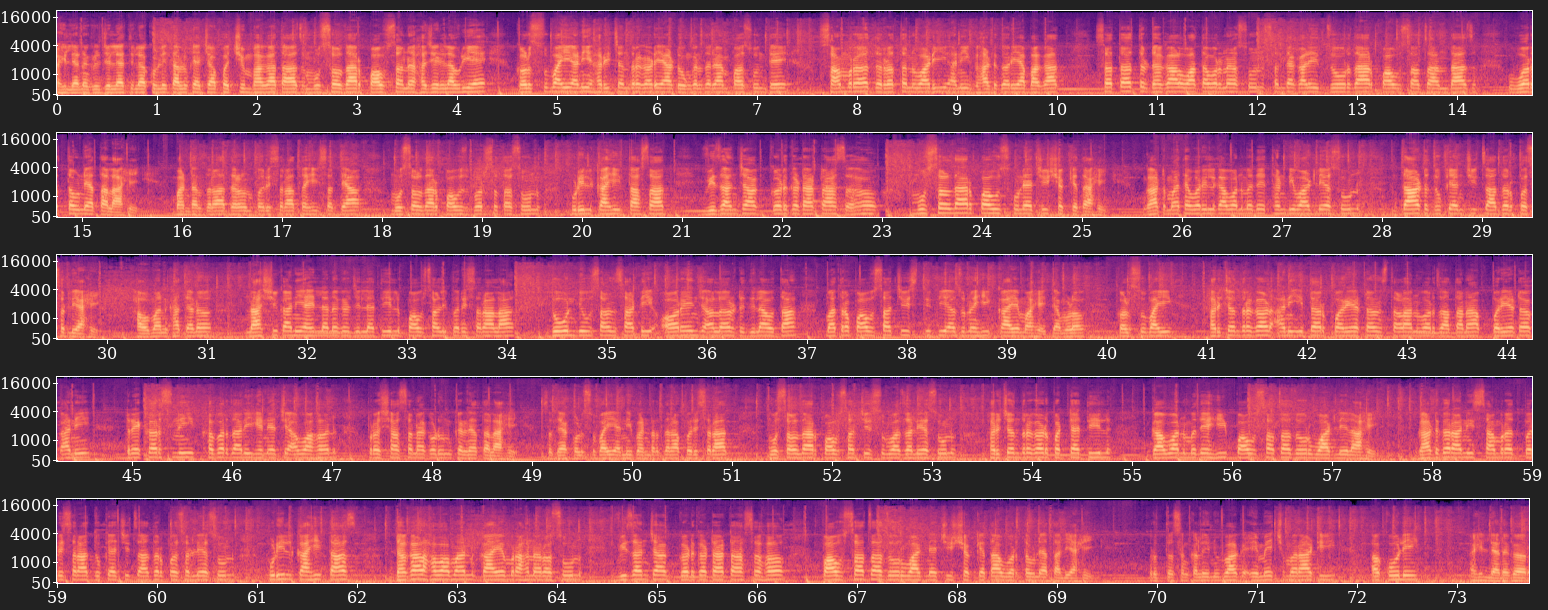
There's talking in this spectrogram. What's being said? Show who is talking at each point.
Speaker 1: अहिल्यानगर जिल्ह्यातील अकोले तालुक्याच्या पश्चिम भागात आज मुसळधार पावसानं हजेरी लावली आहे. कळसुबाई आणि हरिचंद्रगड या डोंगरदऱ्यांपासून ते साम्रद रतनवाडी आणि घाटगर या भागात सतत ढगाळ वातावरण असून संध्याकाळी जोरदार पावसाचा अंदाज वर्तवण्यात आला आहे. भंडारदरा धरण परिसरातही सध्या मुसळधार पाऊस बरसत असून पुढील काही तासात विजांच्या कडकडाटासह मुसळधार पाऊस होण्याची शक्यता आहे. घाटमाथ्यावरील गावांमध्ये थंडी वाढली असून दाट धुक्यांची चादर पसरली आहे. हवामान खात्यानं नाशिक आणि अहिल्यानगर जिल्ह्यातील पावसाळी परिसराला दोन दिवसांसाठी ऑरेंज अलर्ट दिला होता. मात्र पावसाची स्थिती अजूनही कायम आहे. त्यामुळं कळसुबाई हरचंद्रगड आणि इतर पर्यटन स्थळांवर जाताना पर्यटक आणि ट्रेकर्सनी खबरदारी घेण्याचे आवाहन प्रशासनाकडून करण्यात आलं आहे. सध्या कळसुबाई आणि भंडारदरा परिसरात मुसळधार पावसाची सुरुवात झाली असून हरचंद्रगड पट्ट्यातील गावांमध्येही पावसाचा जोर वाढलेला आहे. घाटघर आणि साम्रत परिसरात धुक्याची चादर पसरली असून पुढील काही तास ढगाळ हवामान कायम राहणार असून विजांच्या गडगडाटासह पावसाचा जोर वाढण्याची शक्यता वर्तवण्यात आली आहे. वृत्तसंकलन विभाग एम एच मराठी अकोले अहिल्यानगर.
